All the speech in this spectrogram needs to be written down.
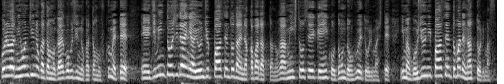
これは日本人の方も外国人の方も含めて、えー自民党時代には40%台半ばだったのが、民主党政権以降どんどん増えておりまして、今52%までなっております。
